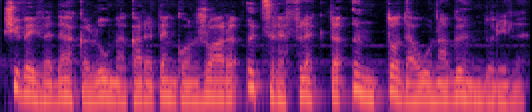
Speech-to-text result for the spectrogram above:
și vei vedea că lumea care te înconjoară îți reflectă întotdeauna gândurile.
